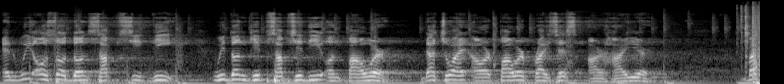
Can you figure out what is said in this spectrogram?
and we also don't subsidy. We don't give subsidy on power. That's why our power prices are higher. But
